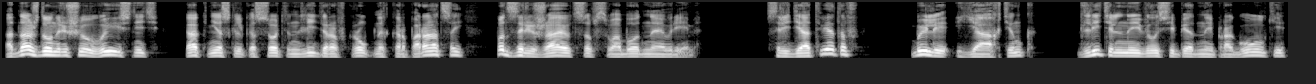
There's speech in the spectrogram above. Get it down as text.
Однажды он решил выяснить, как несколько сотен лидеров крупных корпораций подзаряжаются в свободное время. Среди ответов были яхтинг, длительные велосипедные прогулки,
